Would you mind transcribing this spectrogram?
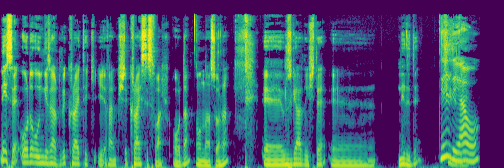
Neyse orada oyun gezer duruyor. Crytek e, efendim işte Crysis var orada ondan sonra. E, Rüzgar da işte e, ne dedi? Ne Bir şey dedi ya o?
